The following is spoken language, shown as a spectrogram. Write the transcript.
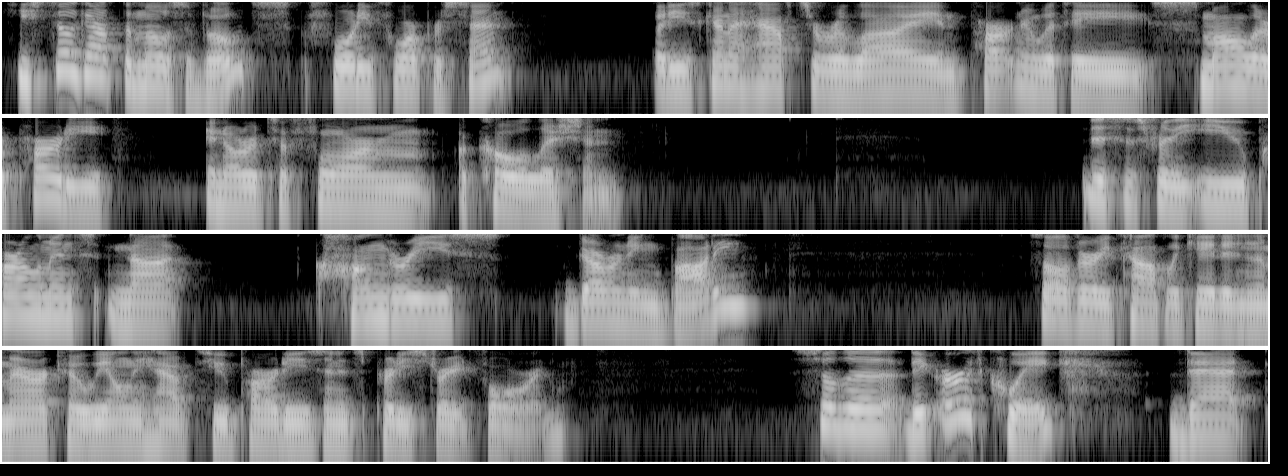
He still got the most votes, 44%, but he's going to have to rely and partner with a smaller party in order to form a coalition. This is for the EU Parliament, not Hungary's governing body. It's all very complicated. In America, we only have two parties, and it's pretty straightforward. So the, the earthquake that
